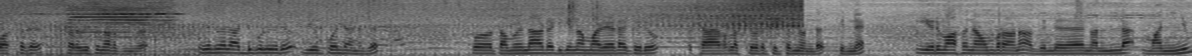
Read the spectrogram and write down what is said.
ബസ്സൊക്കെ സർവീസ് നടത്തുന്നത്. ഇങ്ങനെ നല്ല അടിപൊളി ഒരു വ്യൂ പോയിന്റാണിത് ഇപ്പോൾ തമിഴ്നാട് അടിക്കുന്ന മഴയുടെ ഒക്കെ ഒരു ചാറലൊക്കെ ഇവിടെ കിട്ടുന്നുണ്ട്. പിന്നെ ഈ ഒരു മാസം നവംബറാണ് അതിന്റെതായ നല്ല മഞ്ഞും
